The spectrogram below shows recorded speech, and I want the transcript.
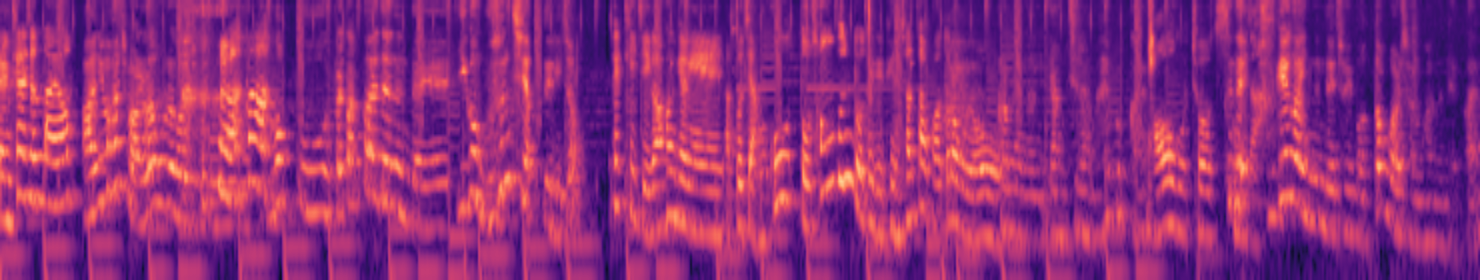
쟁취하셨나요? 아니요 하지 말라고 그래가지고 밥 먹고 이빨 닦아야 되는데 이건 무슨 치약들이죠? 패키지가 환경에 나쁘지 않고 또 성분도 되게 괜찮다고 하더라고요. 그러면은 양치를 한번 해볼까요? 어우 근데 좋습니다. 두 개가 있는데 저희가 어떤 걸 사용하면 될까요?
